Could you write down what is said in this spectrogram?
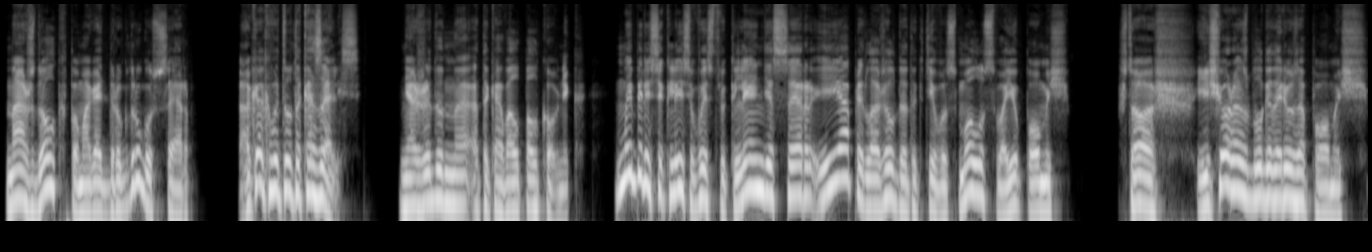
Наш долг — помогать друг другу, сэр. А как вы тут оказались? Неожиданно атаковал полковник. Мы пересеклись в Иствик-Ленде, сэр, и я предложил детективу Смолу свою помощь. Что ж, еще раз благодарю за помощь.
